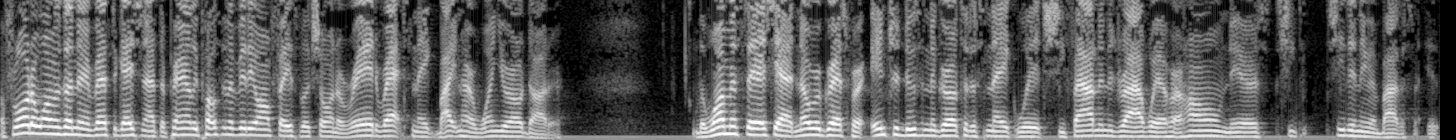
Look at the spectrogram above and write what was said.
A Florida woman is under investigation after apparently posting a video on Facebook showing a red rat snake biting her one-year-old daughter. The woman said she had no regrets for introducing the girl to the snake, which she found in the driveway of her home near, she, she didn't even buy the snake.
